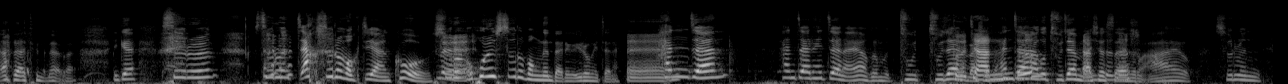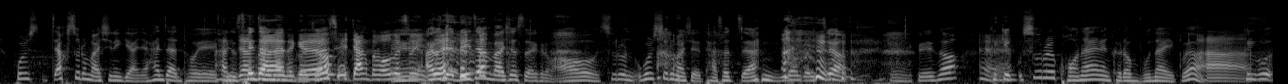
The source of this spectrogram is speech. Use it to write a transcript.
알아듣나 봐. 그러니까 술은 술은 짝수로 먹지 않고 술은 네. 홀수로 먹는다는 거 이런 거 있잖아요. 네. 한 잔, 한 잔 했잖아요. 그러면 두, 두. 잔, 한 잔하고 두잔안 마셨어요. 그럼 아유, 술은 홀 짝수로 마시는 게 아니야. 한 잔 더 해. 한 그래서 잔세잔 하는 그 거죠. 세 장도 먹을 예. 수 아, 있어요. 근데 네 잔 마셨어요. 그럼 아우, 술은 홀수로 마셔요. 다섯 잔 이런 거 있죠. 예, 그래서 그렇게 술을 권하는 그런 문화이고요. 아. 그리고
